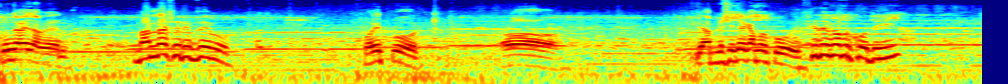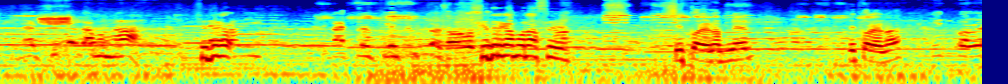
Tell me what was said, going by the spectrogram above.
কোন জায়গায় যাবেন? বান্ডা শরীফ যাইব। ফরিদপুর। ও। যে আপনি শীতের কাপড় কই? শীতের কাপড় কো দেখি। এক শীতের কাপড় না শীতের শীতের কাপড় আছে। শীত করেন আপনার? শীত করে না? শীত করে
